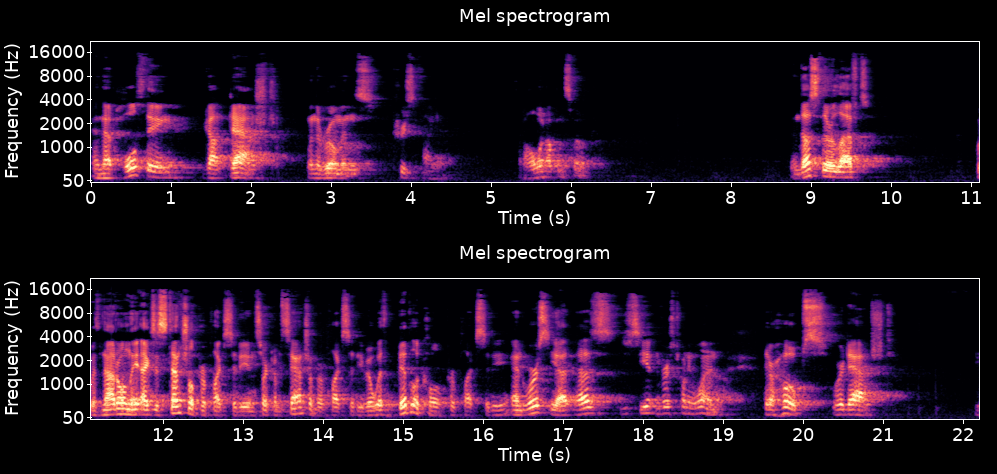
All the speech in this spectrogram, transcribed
And that whole thing got dashed when the Romans crucified him. It all went up in smoke. And thus they're left with not only existential perplexity and circumstantial perplexity, but with biblical perplexity. And worse yet, as you see it in verse 21, their hopes were dashed. Do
